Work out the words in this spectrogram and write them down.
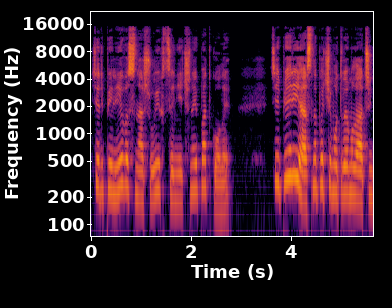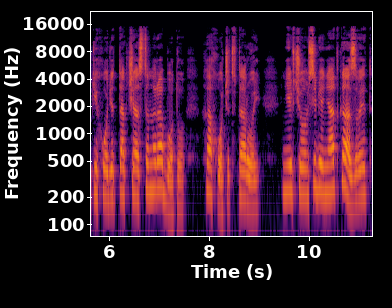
терпеливо сношу их циничные подколы. «Теперь ясно, почему твой младшенький ходит так часто на работу», — хохочет второй. «Ни в чем себе не отказывает».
